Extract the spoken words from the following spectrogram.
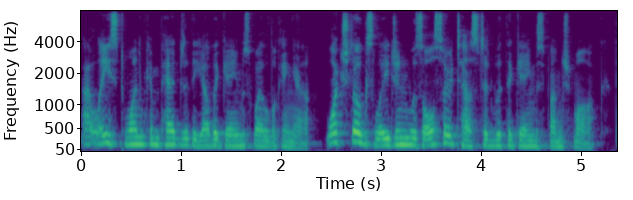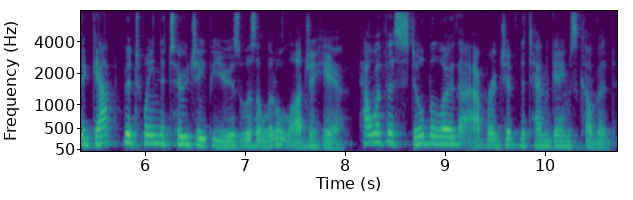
at least when compared to the other games we're looking at. Watch Dogs Legion was also tested with the game's benchmark. The gap between the two GPUs was a little larger here, however still below the average of the 10 games covered.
